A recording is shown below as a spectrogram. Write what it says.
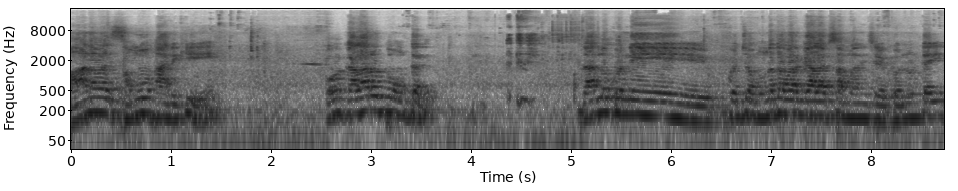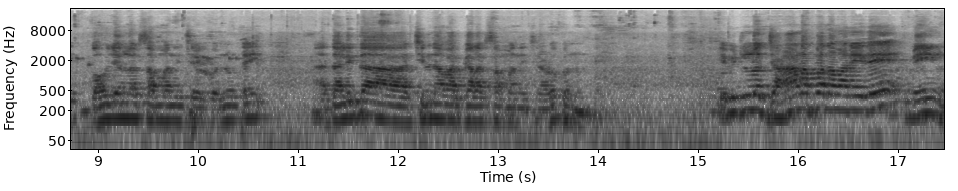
మానవ సమూహానికి ఒక కళారూపం ఉంటుంది. దానిలో కొన్ని కొంచెం ఉన్నత వర్గాలకు సంబంధించినవి కొన్ని ఉంటాయి బహుజనులకు సంబంధించినవి కొన్ని ఉంటాయి దళిత చిన్న వర్గాలకు సంబంధించినవి కొన్ని ఉంటాయి. వీటిలో జానపదం అనేదే మెయిన్.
